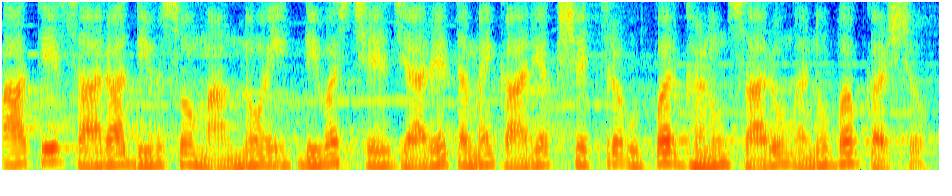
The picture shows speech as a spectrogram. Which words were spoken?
આ તે સારા દિવસો માંગનો એક દિવસ છે જ્યારે તમે કાર્યક્ષેત્ર ઉપર ઘણું સારું અનુભવ કરશો.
